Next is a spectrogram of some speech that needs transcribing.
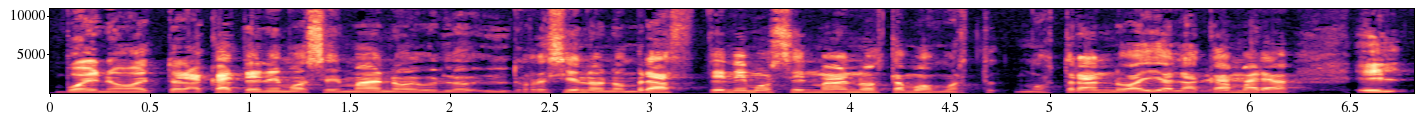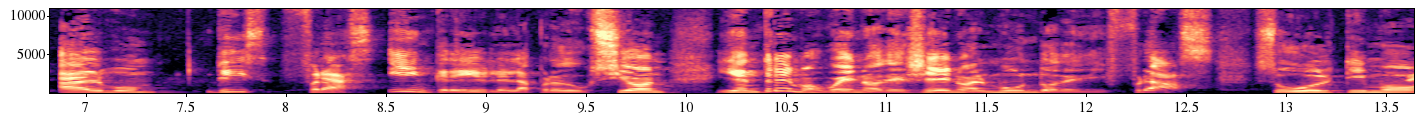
Bueno, Héctor, acá tenemos en mano, recién lo nombrás, tenemos en mano, estamos mostrando ahí a la cámara el álbum Disfraz. Increíble la producción. Y entremos, bueno, de lleno al mundo de Disfraz. Su último,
